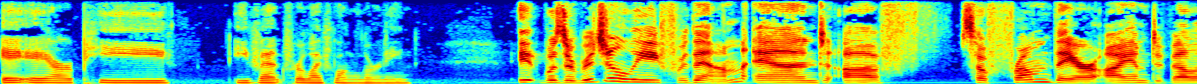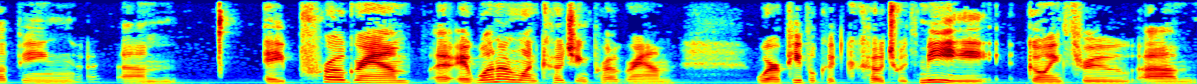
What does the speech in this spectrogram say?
AARP event for lifelong learning? It was originally for them, and uh, f- so from there, I am developing um, a program, a one on one coaching program where people could coach with me going through um,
